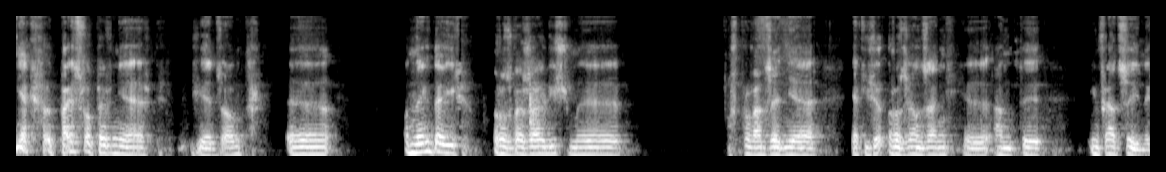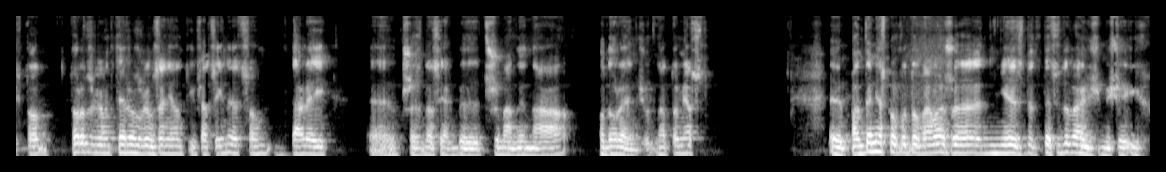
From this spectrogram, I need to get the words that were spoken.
Jak Państwo pewnie wiedzą, onegdaj rozważaliśmy wprowadzenie jakichś rozwiązań y, antyinflacyjnych. To, to rozwią- te rozwiązania antyinflacyjne są dalej y, przez nas jakby trzymane na podorędziu. Natomiast y, pandemia spowodowała, że nie zdecydowaliśmy się ich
